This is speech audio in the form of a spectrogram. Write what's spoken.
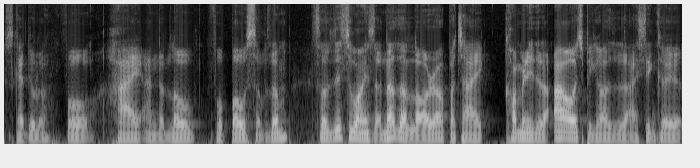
scheduler for high and low for both of them. So this one is another LoRa, but I commented out because I think uh,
